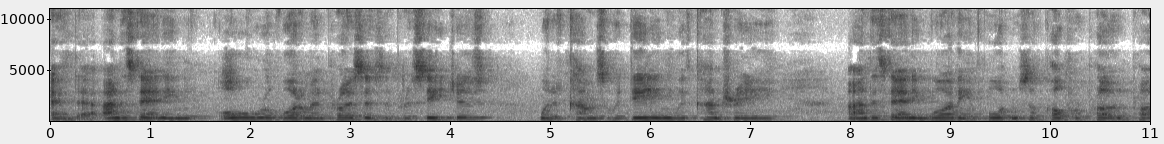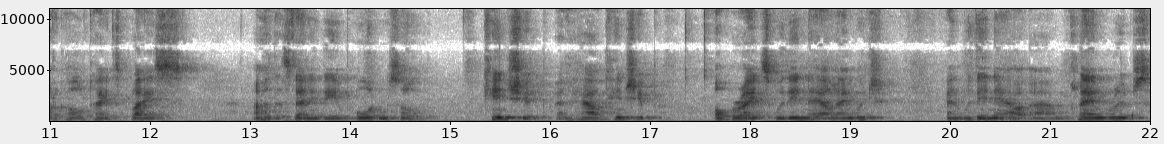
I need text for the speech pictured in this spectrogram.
and uh, understanding all of Wardaman process and procedures when it comes with dealing with country, understanding why the importance of cultural pro protocol takes place, understanding the importance of kinship and how kinship operates within our language and within our um, clan groups,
